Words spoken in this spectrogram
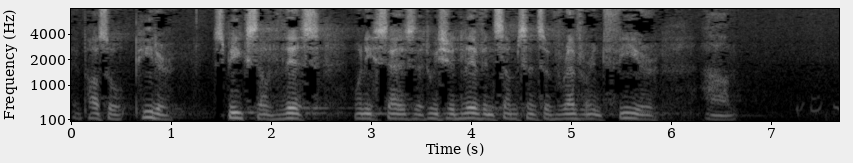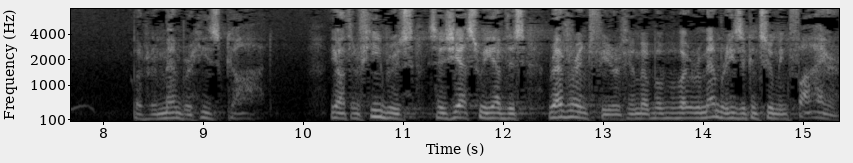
The Apostle Peter speaks of this when he says that we should live in some sense of reverent fear. Um, but remember, He's God. The author of Hebrews says, yes, we have this reverent fear of Him, but, but, but remember, He's a consuming fire.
